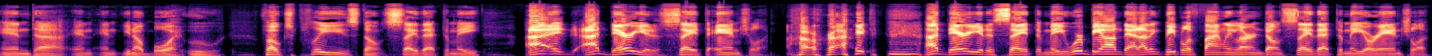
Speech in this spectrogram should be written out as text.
and uh, and and you know, boy, ooh, folks, please don't say that to me. I I dare you to say it to Angela. All right, I dare you to say it to me. We're beyond that. I think people have finally learned don't say that to me or Angela.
